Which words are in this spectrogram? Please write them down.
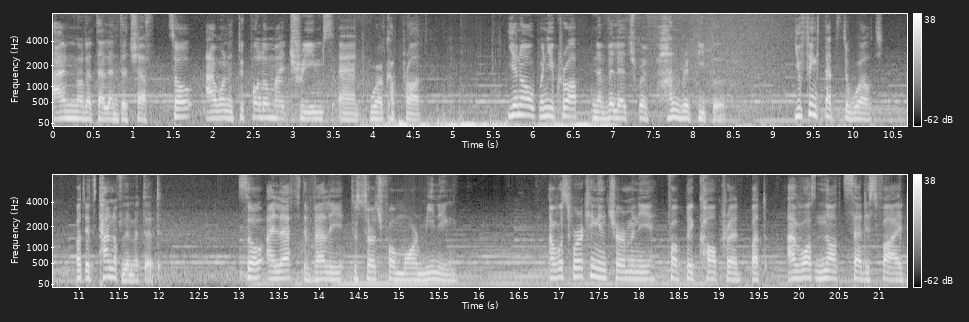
I'm not a talented chef. So I wanted to follow my dreams and work abroad. You know, when you grow up in a village with 100 people, you think that's the world, but it's kind of limited. So I left the valley to search for more meaning. I was working in Germany for a big corporate, but I was not satisfied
